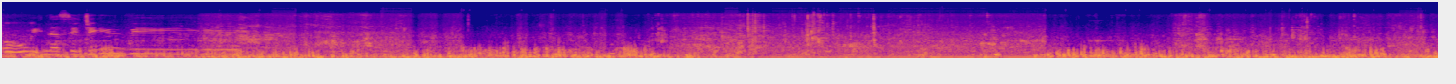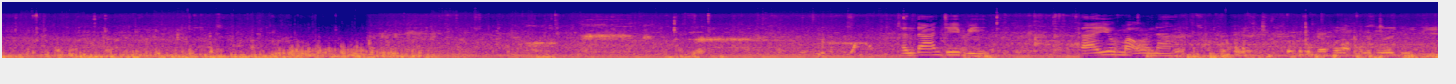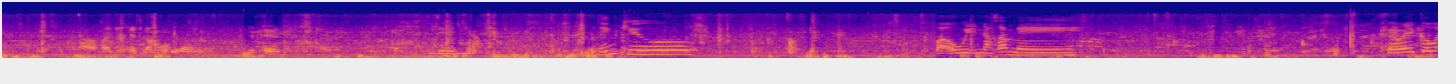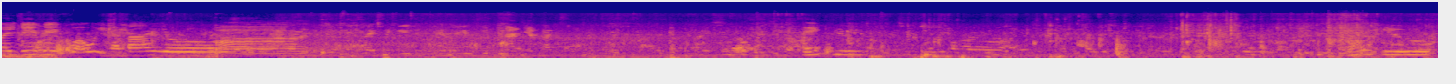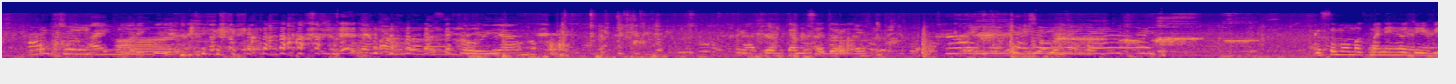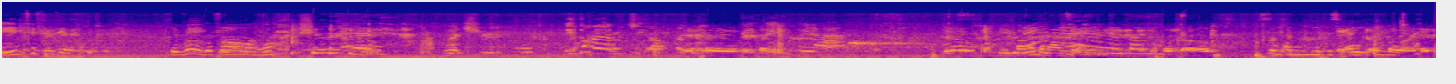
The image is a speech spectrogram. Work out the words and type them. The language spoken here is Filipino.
Uuwi na si JB. Tandaan, JB. Tayo mauna. Careful lang po sir, baby. Mind your head lang po. Your head. Then, thank you. Pauwi na kami. Kaway-kaway, JB. Pauwi na tayo. Thank you. Thank you. Hi, JB. Ay, sorry kuya. Kasi kuya. Doon ka na sa dulo. Hi! Hi! Hi! Hi! Gusto mo magmaneho, JB? JB, gusto mo mag... Not sure. Dito ka, Ruchi. Oh. Para malasa. Dito si Irene.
